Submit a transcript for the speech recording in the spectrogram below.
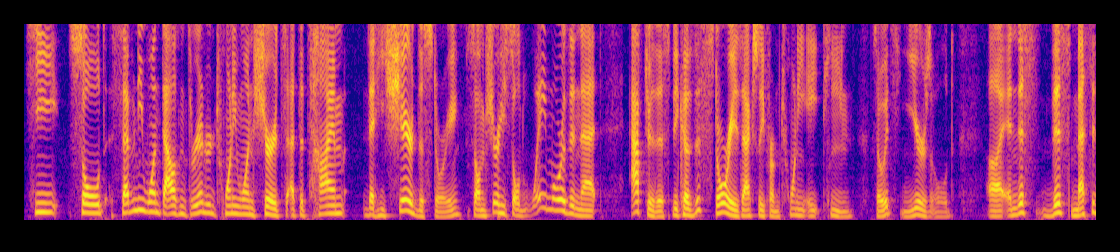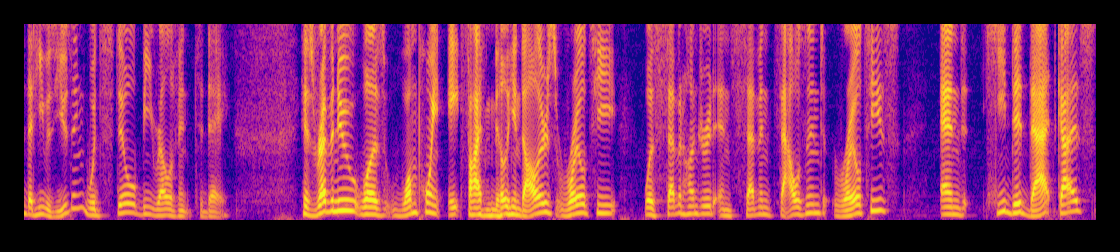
He sold 71,321 shirts at the time that he shared the story. So I'm sure he sold way more than that after this because this story is actually from 2018, so it's years old. Uh, and this this method that he was using would still be relevant today. His revenue was 1.85 million dollars. Royalty was 707,000 royalties, and he did that, guys,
